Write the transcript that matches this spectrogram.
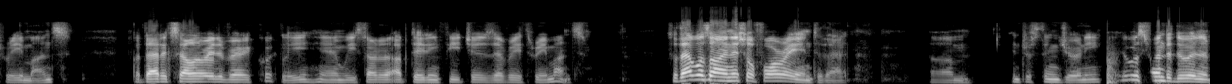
three months. But that accelerated very quickly, and we started updating features every three months. So that was our initial foray into that. Um, interesting journey. It was fun to do it in a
